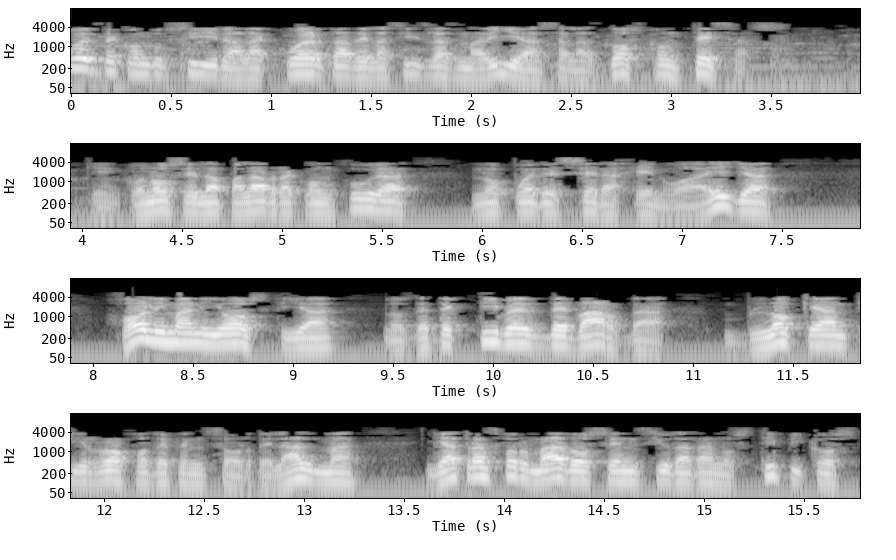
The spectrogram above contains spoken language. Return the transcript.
Después de conducir a la cuerda de las Islas Marías a las dos contesas, quien conoce la palabra conjura no puede ser ajeno a ella, Holliman y Hostia, los detectives de Barda, bloque antirrojo defensor del alma, ya transformados en ciudadanos típicos,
